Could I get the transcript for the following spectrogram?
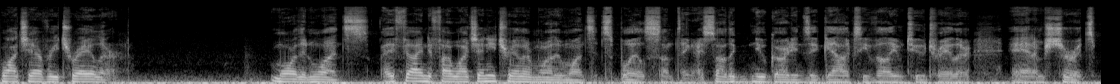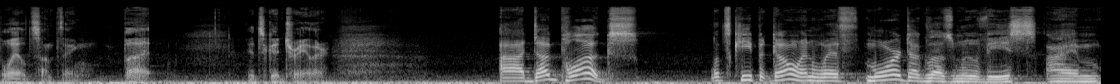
watch every trailer more than once. I find if I watch any trailer more than once, it spoils something. I saw the new Guardians of Galaxy Volume 2 trailer, and I'm sure it spoiled something, but it's a good trailer. Uh, Doug plugs. Let's keep it going with more Doug Loves movies. I'm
